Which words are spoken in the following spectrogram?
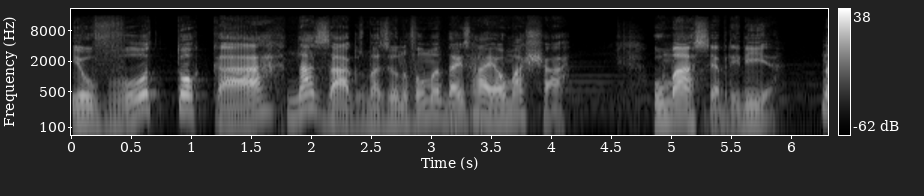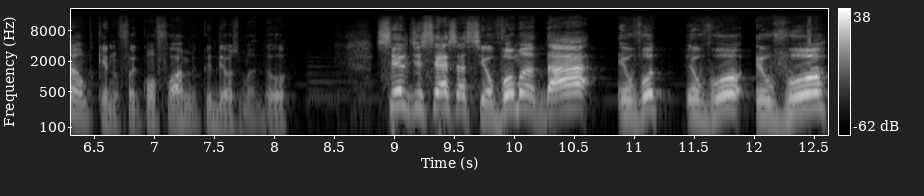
eu vou tocar nas águas, mas eu não vou mandar Israel marchar. O mar se abriria? Não, porque não foi conforme o que Deus mandou. Se ele dissesse assim: Eu vou mandar eu vou, eu vou, eu vou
